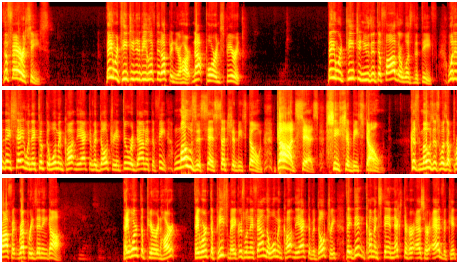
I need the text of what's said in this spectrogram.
The Pharisees. They were teaching you to be lifted up in your heart, not poor in spirit. They were teaching you that the Father was the thief. What did they say when they took the woman caught in the act of adultery and threw her down at the feet? Moses says such should be stoned. God says she should be stoned. Because Moses was a prophet representing God. They weren't the pure in heart. They weren't the peacemakers. When they found the woman caught in the act of adultery, they didn't come and stand next to her as her advocate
